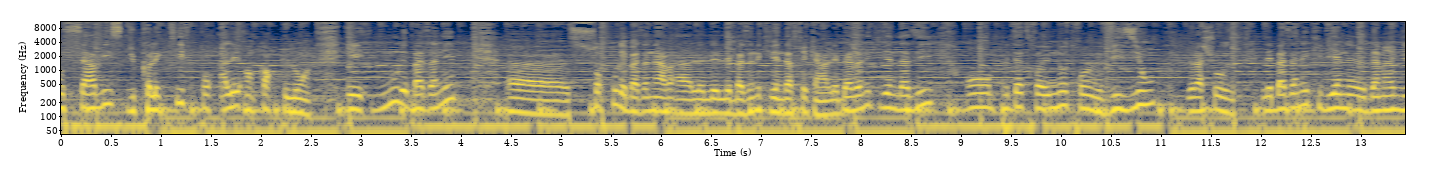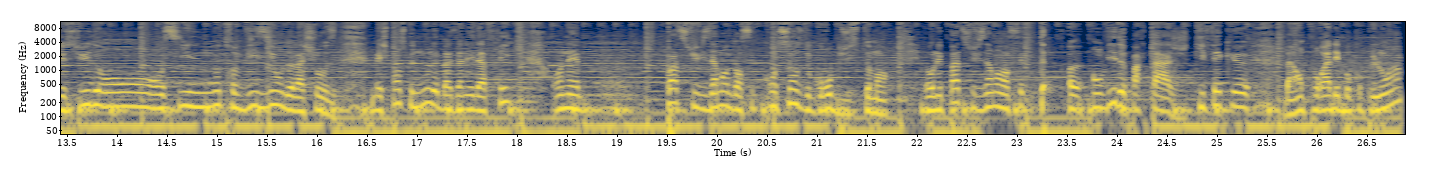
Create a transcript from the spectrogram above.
au service du collectif pour aller encore plus loin. Et nous, les basanés, euh, surtout les basanés, euh, les, basanés qui viennent d'Afrique, hein, les basanés qui viennent d'Asie ont peut-être une autre vision de la chose. Les basanés qui viennent d'Amérique du Sud ont aussi une autre vision de la chose. Mais je pense que nous, les basanés d'Afrique, on est Yeah. Pas suffisamment dans cette conscience de groupe justement. Et on n'est pas suffisamment dans cette euh, envie de partage qui fait que ben, on pourrait aller beaucoup plus loin,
